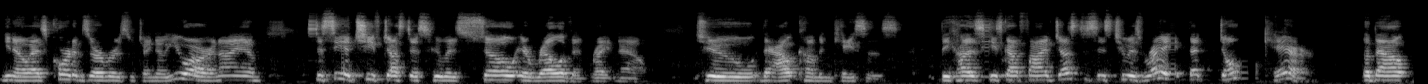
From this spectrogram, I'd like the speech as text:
you know, as court observers, which I know you are and I am, to see a Chief Justice who is so irrelevant right now to the outcome in cases because he's got five justices to his right that don't care about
